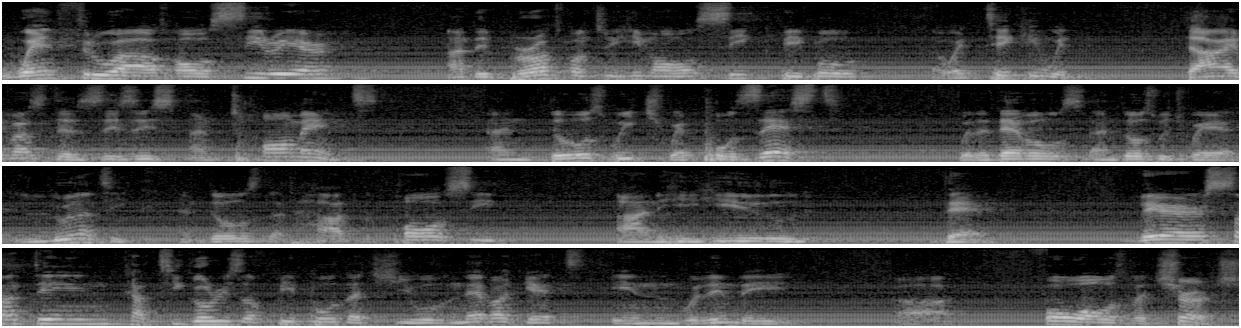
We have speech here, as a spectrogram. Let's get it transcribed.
Went throughout all Syria, and they brought unto him all sick people that were taken with divers diseases and torments, and those which were possessed with the devils, and those which were lunatic, and those that had the palsy, and he healed them. There are certain categories of people that you will never get in within the uh, four walls of a church.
